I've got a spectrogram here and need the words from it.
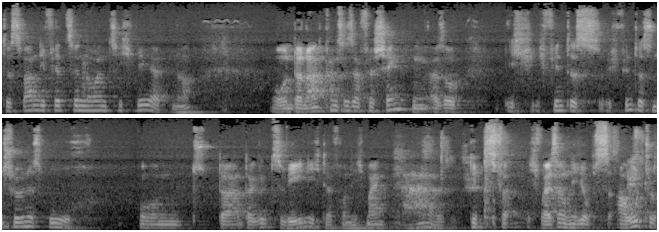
das waren die 14,90 wert. Ne? Und danach kannst du es ja verschenken. Also ich, ich finde das, ich find das ein schönes Buch. Und da, da gibt es wenig davon. Ich meine, ja, gibt's, ich weiß auch nicht, ob es Auto,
